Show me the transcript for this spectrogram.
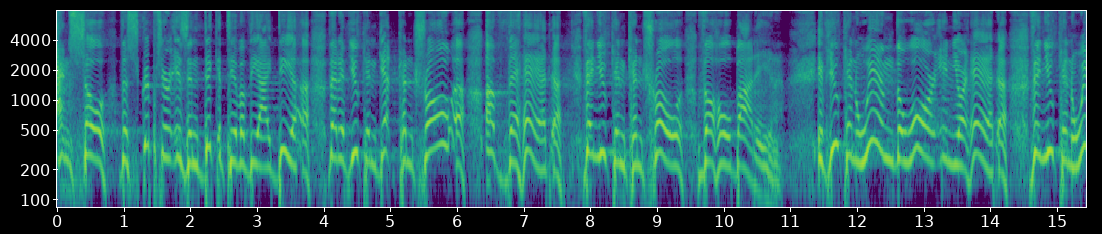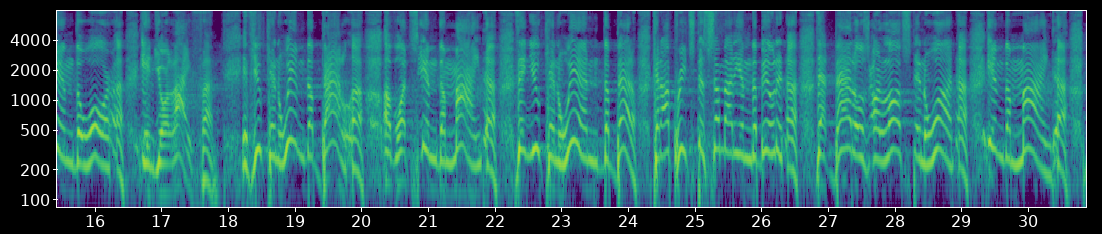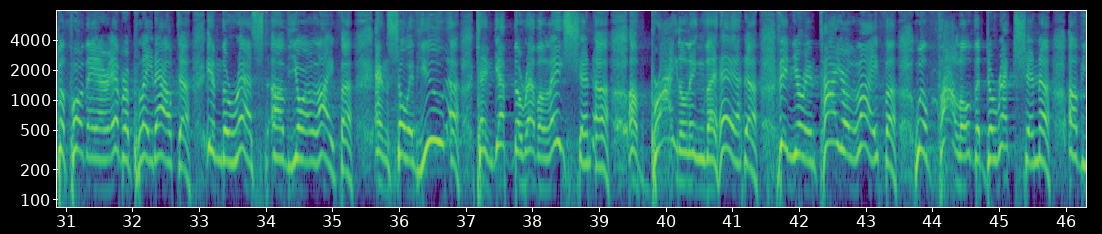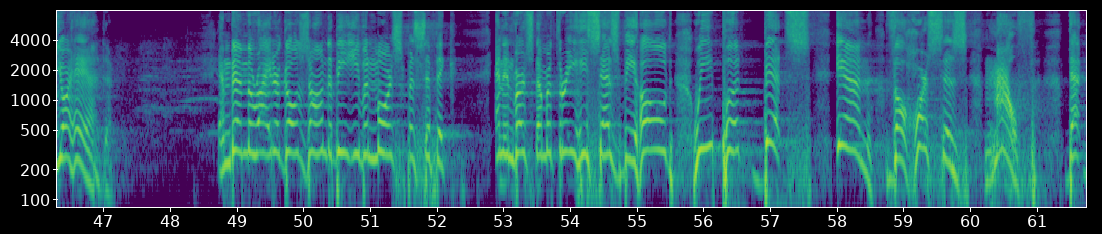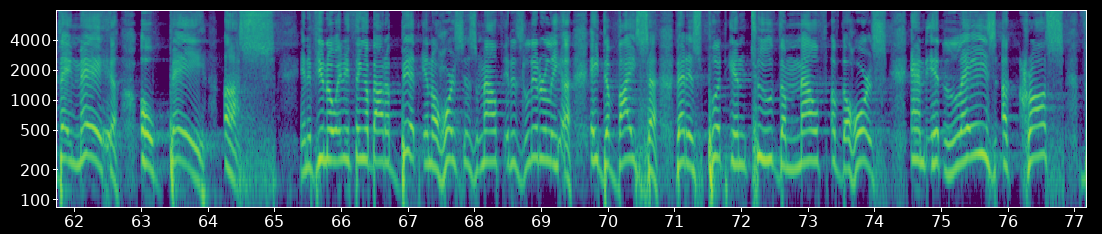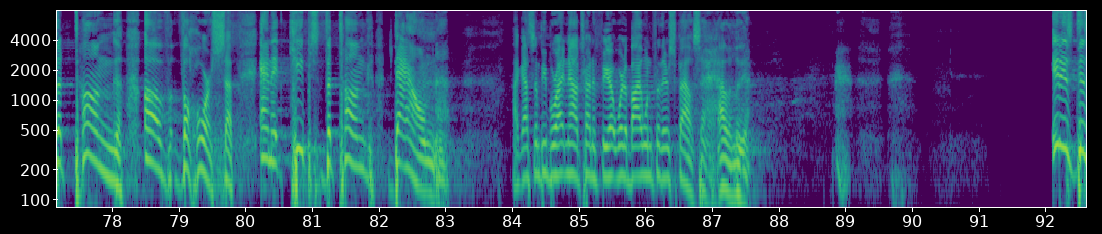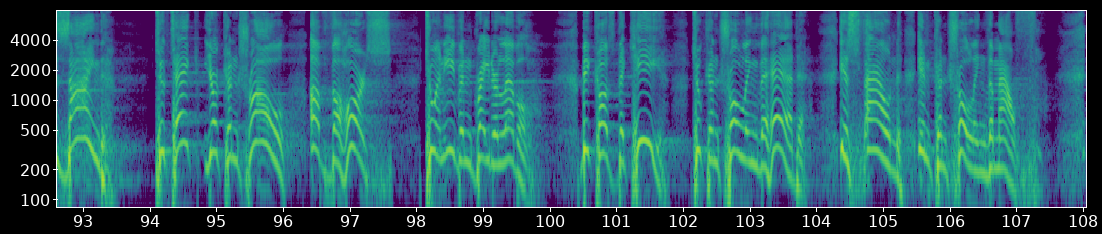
And so the scripture is indicative of the idea that if you can get control uh, of the head, then you can control the whole body. If you can win the war in your head, uh, then you can win the war uh, in your life. Uh, if you can win the battle uh, of what's in the mind, uh, then you can win the battle. Can I preach to somebody in the building uh, that battles are lost and won in the mind before they are ever played out in the rest of your life? and so, if you can get the revelation of bridling the head, uh, then your entire life uh, will follow the direction uh, of your head. And then the writer goes on to be even more specific. And in verse number three, he says, Behold, we put bits in the horse's mouth that they may obey us. And if you know anything about a bit in a horse's mouth, it is literally a, a device uh, that is put into the mouth of the horse and it lays across the tongue of the horse uh, and it keeps the tongue down. I got some people right now trying to figure out where to buy one for their spouse. Hallelujah. It is designed to take your control of the horse to an even greater level. Because the key to controlling the head is found in controlling the mouth.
